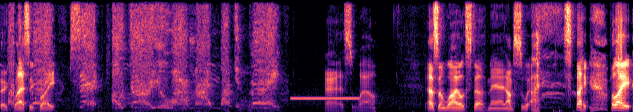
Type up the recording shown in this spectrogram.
A classic fight. Ass, wow. That's some wild stuff, man. I'm swear. it's like, but like,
